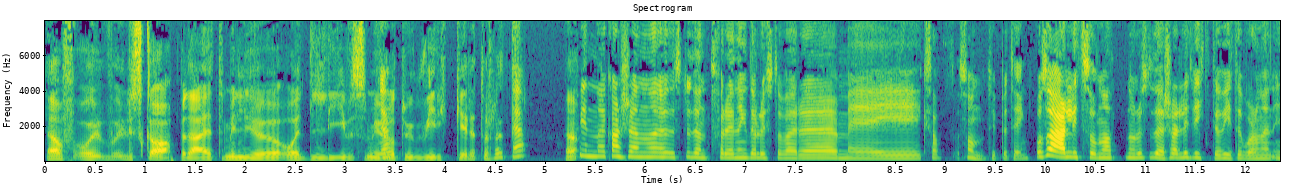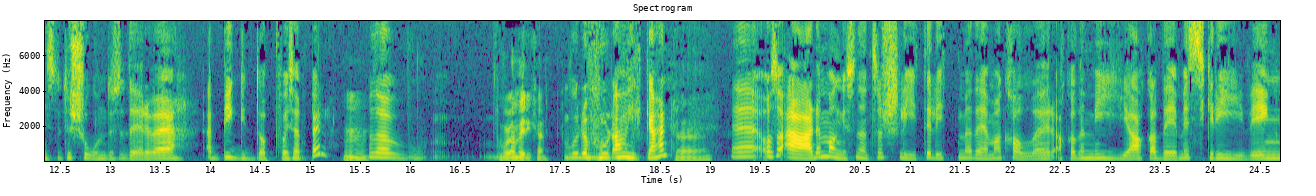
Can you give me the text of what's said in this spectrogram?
Ja, og skape deg et miljø og et liv som gjør Ja. at du virker, rett og slett. Ja. Ja. Finne kanskje en eh, studentforening du har lyst til å være med i. ikke sant? Sånne type ting. Og så er det litt sånn at når du studerer, så er det litt viktig å vite hvordan den institusjonen du studerer ved, er bygd opp, f.eks. Mm. Altså, Hvordan virker den? hvordan, hvordan virker den? Ja. Eh, og så er det mange studenter som sliter litt med det man kaller akademia, akademisk skriving,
